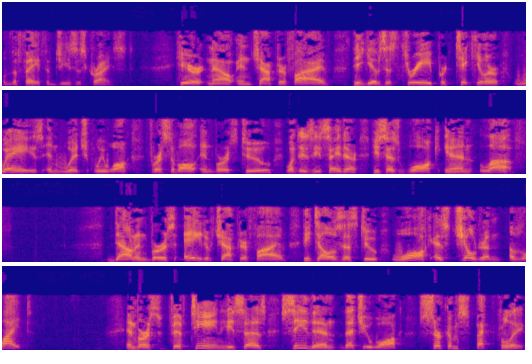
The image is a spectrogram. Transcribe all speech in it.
of the faith of Jesus Christ. Here now in chapter 5, he gives us three particular ways in which we walk. First of all, in verse 2, what does he say there? He says, walk in love. Down in verse 8 of chapter 5, he tells us to walk as children of light. In verse 15, he says, See then that you walk circumspectfully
